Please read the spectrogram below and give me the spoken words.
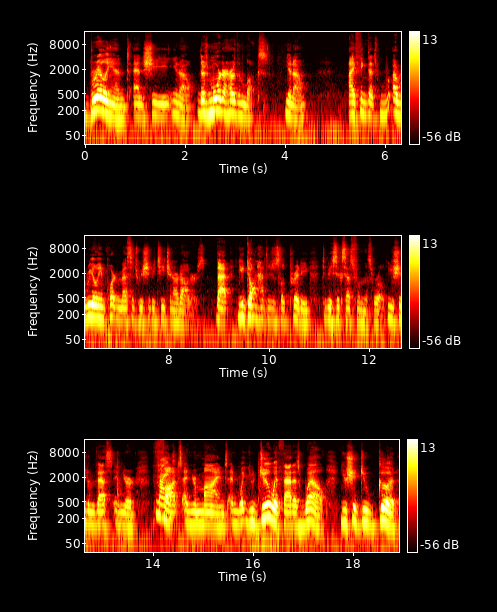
brilliant and she, you know, there's more to her than looks, you know. I think that's a really important message we should be teaching our daughters. That you don't have to just look pretty to be successful in this world. You should invest in your Mind. thoughts and your minds and what you do with that as well. You should do good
